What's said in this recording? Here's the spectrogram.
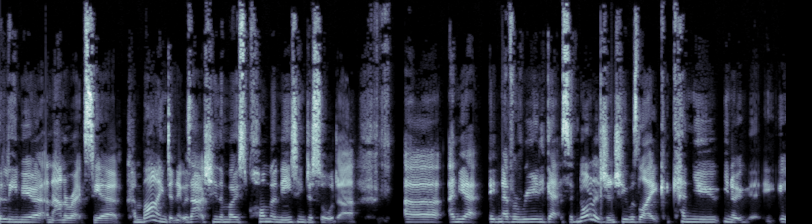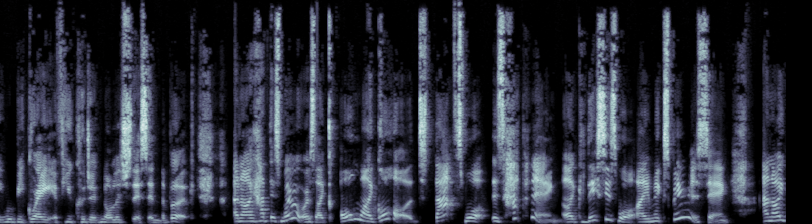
bulimia and anorexia combined and it was actually the most common eating disorder uh, and yet it never really gets acknowledged. And she was like, Can you, you know, it would be great if you could acknowledge this in the book. And I had this moment where I was like, Oh my God, that's what is happening. Like, this is what I'm experiencing. And I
